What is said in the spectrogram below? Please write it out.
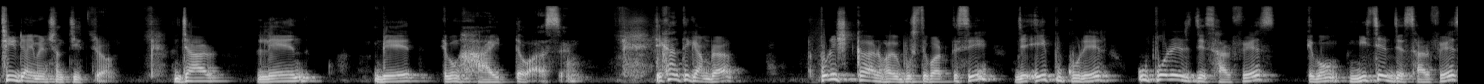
থ্রি ডাইমেনশন চিত্র, যার লেন্থ বেদ এবং হাইট দেওয়া আছে এখান থেকে আমরা পরিষ্কারভাবে বুঝতে পারতেছি যে এই পুকুরের উপরের যে সারফেস এবং নিচের যে সারফেস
